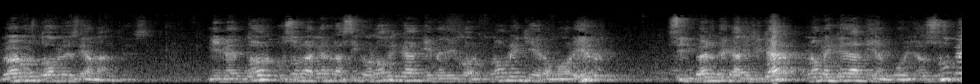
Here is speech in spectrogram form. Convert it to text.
Nuevos dobles diamantes. Mi mentor usó la guerra psicológica y me dijo, no me quiero morir sin verte calificar, no me queda tiempo. Yo supe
